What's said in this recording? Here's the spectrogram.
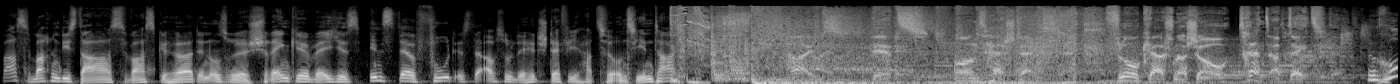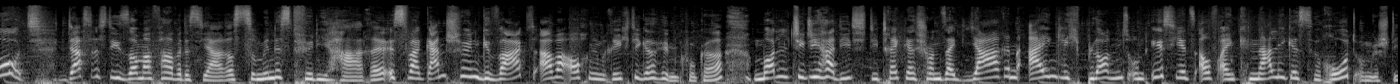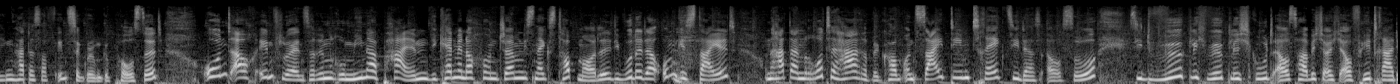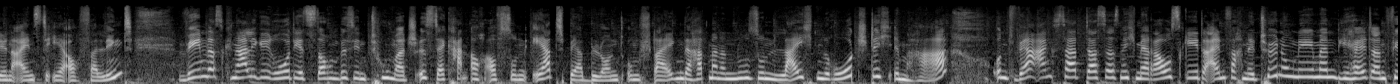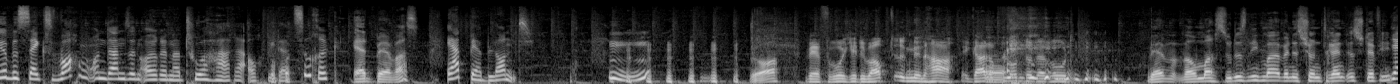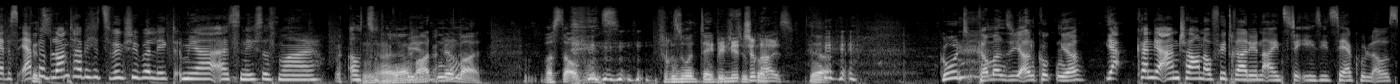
Was machen die Stars? Was gehört in unsere Schränke? Welches Insta-Food ist der absolute Hit? Steffi hat's für uns jeden Tag. Hypes, Hits und Hashtags. Flo Kerschner Show Trend Update. Rot, das ist die Sommerfarbe des Jahres, zumindest für die Haare. Es war ganz schön gewagt, aber auch ein richtiger Hingucker. Model Gigi Hadid, die trägt ja schon seit Jahren eigentlich blond und ist jetzt auf ein knalliges Rot umgestiegen, hat das auf Instagram gepostet. Und auch Influencerin Romina Palm, die kennen wir noch von Germany's Next Topmodel, die wurde da umgestylt und hat dann rote Haare bekommen und seitdem trägt sie das auch so. Sieht wirklich, wirklich gut aus, habe ich euch auf hitradion1.de auch verlinkt. Wem das knallige Rot jetzt doch ein bisschen too much ist, der kann auch auf so ein Erdbeerblond umsteigen. Da hat man dann nur so einen leichten Rotstich im Haar. Und wer Angst hat, dass das nicht mehr rausgeht, einfach eine Tönung nehmen. Die hält dann vier bis sechs Wochen und dann sind eure Naturhaare auch wieder zurück. Erdbeer was? Erdbeerblond. Ja. Wer froh, ich hätte überhaupt irgendein Haar, egal ob blond oder rot. Wer, warum machst du das nicht mal, wenn es schon Trend ist, Steffi? Ja, das Erdbeerblond habe ich jetzt wirklich überlegt, mir als nächstes Mal Na, auszuprobieren. dann warten wir mal, was da auf uns frisurentechnisch Bin jetzt schon zukommt. heiß. Ja. Gut, kann man sich angucken, ja? Ja, könnt ihr anschauen auf hitradion1.de, sieht sehr cool aus.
